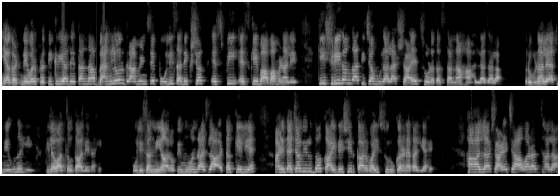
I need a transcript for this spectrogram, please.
या घटनेवर प्रतिक्रिया देताना बँगलोर ग्रामीणचे पोलीस अधीक्षक S P S K Baba म्हणाले की श्रीगंगा तिच्या मुलाला शाळेत सोडत असताना हा हल्ला झाला. रुग्णालयात नेऊनही तिला वाचवता आले नाही. पोलिसांनी आरोपी मोहनराजला अटक केली आहे आणि त्याच्या विरुद्ध कायदेशीर कारवाई सुरू करण्यात आली आहे. हा हल्ला शाळेच्या आवारात झाला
